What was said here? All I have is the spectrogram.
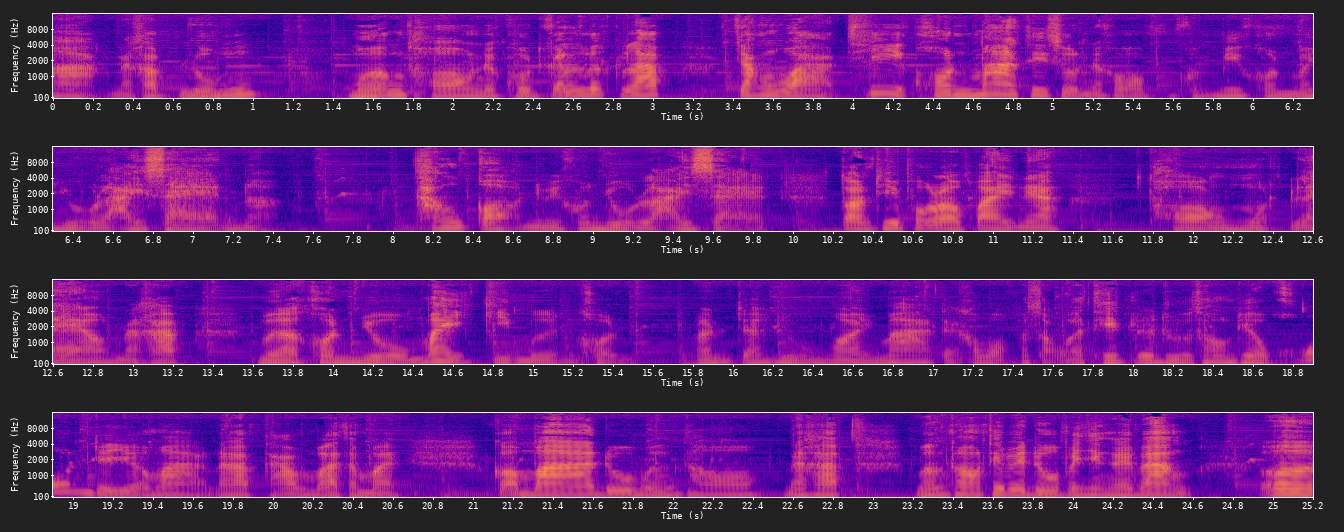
มากนะครับ หลุม เหมืองทองเนี่ยขุดกันลึกลับ จังหวะที่คนมากที่สุดนะเขาบอกมีคนมาอยู่หลายแสนเนาะทั้งเกาะนี่มีคนอยู่หลายแสน ตอนที่พวกเราไปเนี่ยทองหมดแล้วนะครับ เหมือคนอยู่ไม่กี่หมื่นคนมันจะอยู่น้อยมาก แต่เขาบอกพอสองอาทิตย์ฤดูท่องเที่ยวคนจะเยอะมากนะครับ ถามว่ามาทำไม ก็มาดูเหมืองทองนะครับ เหมืองทองที่ไปดูเป็นยังไงบ้าง เออ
